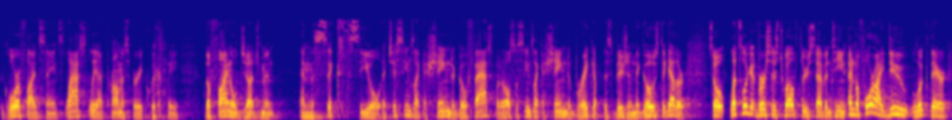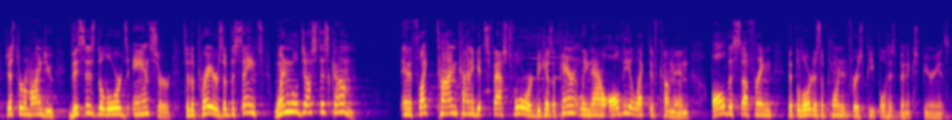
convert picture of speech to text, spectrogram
the glorified saints. Lastly, I promise very quickly, the final judgment and the sixth seal. It just seems like a shame to go fast, but it also seems like a shame to break up this vision that goes together. So let's look at verses 12 through 17. And before I do look there, just to remind you, this is the Lord's answer to the prayers of the saints. When will justice come? And it's like time kind of gets fast forward because apparently now all the elective come in, all the suffering that the Lord has appointed for his people has been experienced,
